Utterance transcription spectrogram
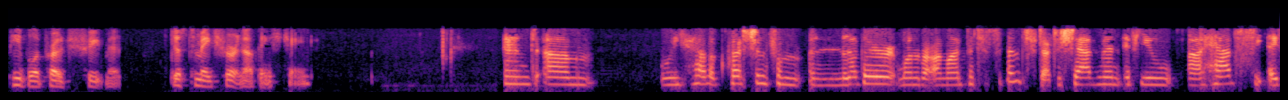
people approach treatment just to make sure nothing's changed. And um, we have a question from another one of our online participants, Dr. Shadman. If you uh, have a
